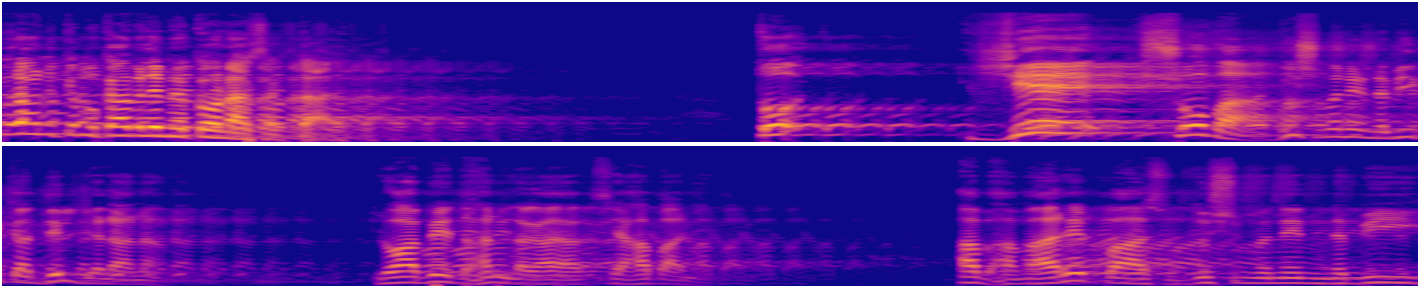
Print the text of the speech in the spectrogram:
قرآن کے مقابلے میں کون آ سکتا ہے؟ تو یہ شعبہ دشمن نبی کا دل جلانا لواب دہن لگایا صحابہ نے۔ اب ہمارے پاس دشمن نبی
